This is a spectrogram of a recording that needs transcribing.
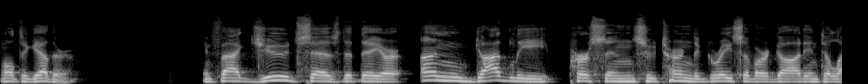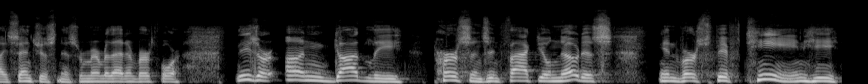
altogether. In fact, Jude says that they are ungodly persons who turn the grace of our God into licentiousness. Remember that in verse 4. These are ungodly persons. In fact, you'll notice in verse 15, he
